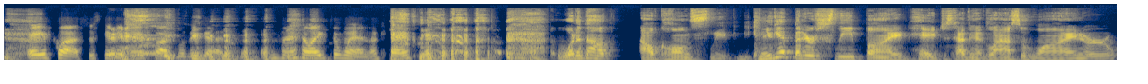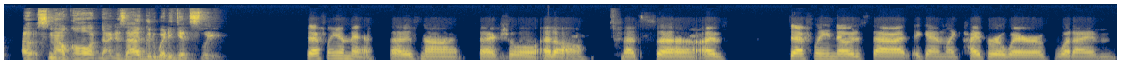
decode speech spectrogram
a plus. Just give me an A plus. We'll be good. I like to win. Okay. what about alcohol and sleep? Can you get better sleep by hey, just having a glass of wine or uh, some alcohol at night? Is that a good way to get sleep? Definitely a myth. That is not factual at all. That's uh, I've definitely noticed that again, like hyper aware of what I'm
